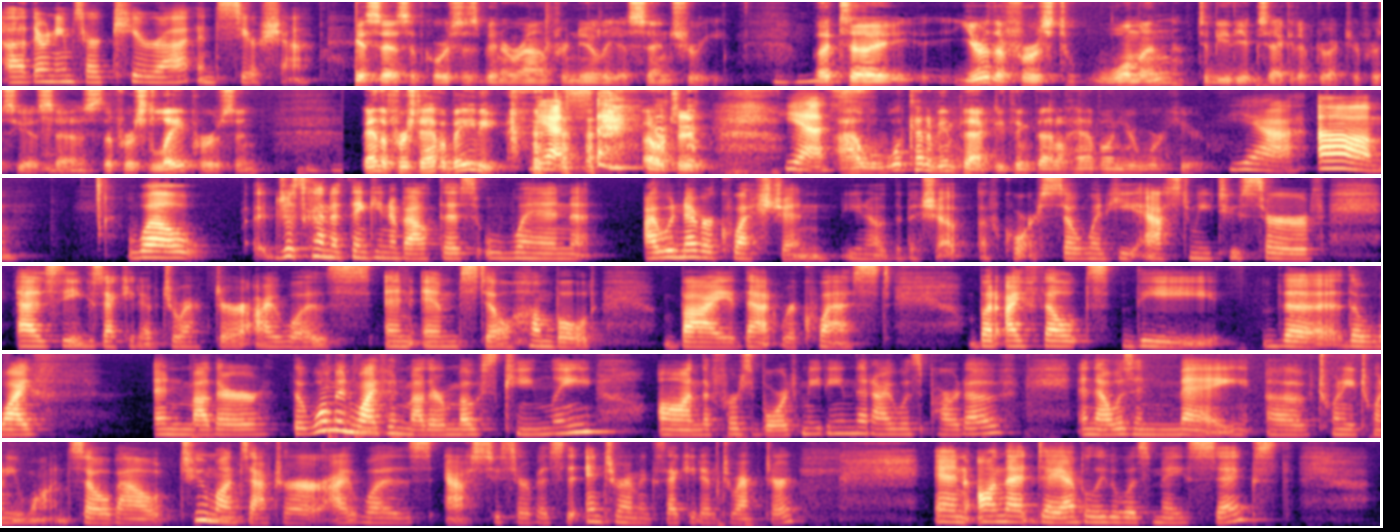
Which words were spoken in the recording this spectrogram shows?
Uh, their names are Kira and Sirsha. CSS, of course, has been around for nearly a century. Mm-hmm. But uh, you're the first woman to be the executive director for CSS, mm-hmm. the first layperson, mm-hmm. and the first to have a baby. Yes. or two. Yes. Uh, what kind of impact do you think that'll have on your work here? Yeah. Um, well, just kind of thinking about this when I would never question, you know, the bishop, of course. So when he asked me to serve as the executive director, I was and am still humbled by that request. But I felt the the the wife and mother, the woman wife and mother most keenly on the first board meeting that I was part of, and that was in May of 2021. So, about two months after I was asked to serve as the interim executive director. And on that day, I believe it was May 6th,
